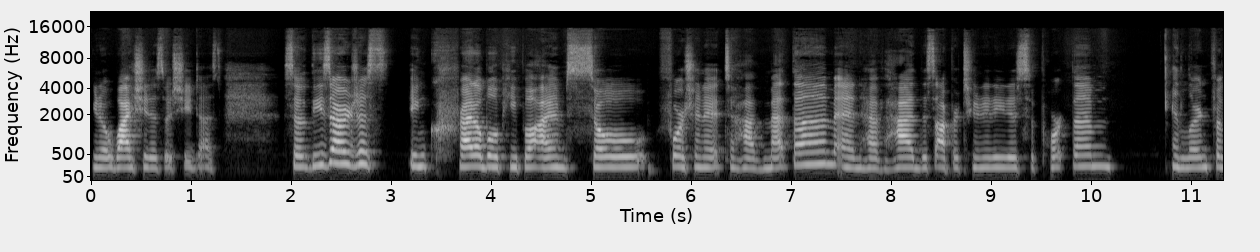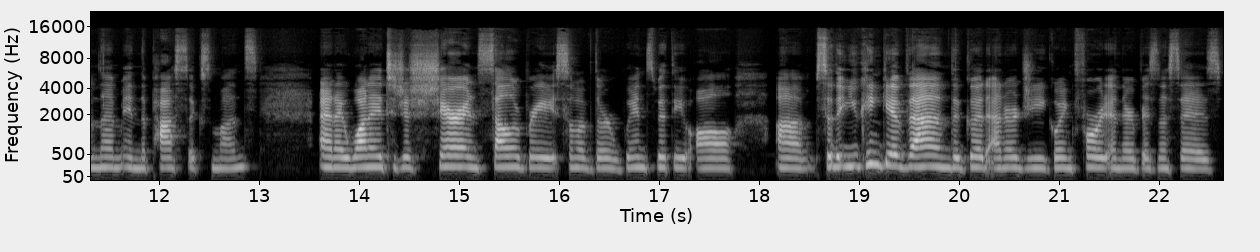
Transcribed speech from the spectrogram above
you know why she does what she does. So these are just incredible people. I am so fortunate to have met them and have had this opportunity to support them and learn from them in the past six months. And I wanted to just share and celebrate some of their wins with you all um, so that you can give them the good energy going forward in their businesses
